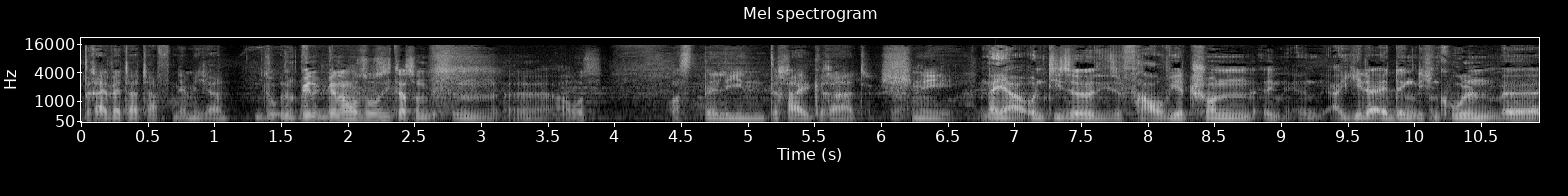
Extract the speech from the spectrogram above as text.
Drei Wettertaft nehme ich an. So, ge- genau so sieht das so ein bisschen äh, aus. Ostberlin, drei Grad, Schnee. Naja, und diese, diese Frau wird schon in, in jeder erdenklichen coolen äh,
